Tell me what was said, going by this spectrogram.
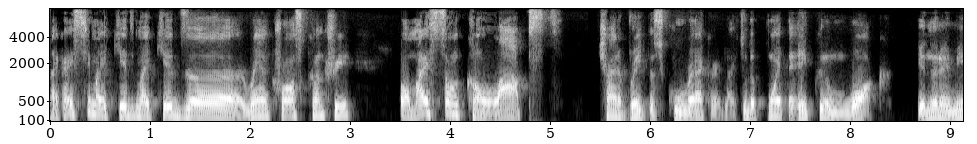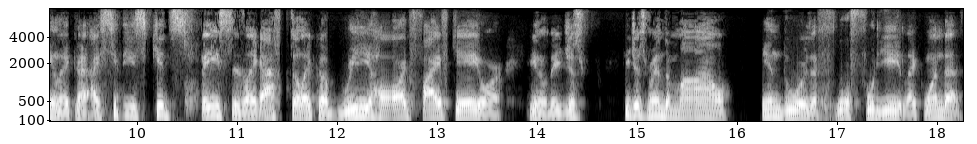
Like I see my kids. My kids uh, ran cross country. Oh, my son collapsed trying to break the school record, like to the point that he couldn't walk. You know what I mean? Like I, I see these kids' faces, like after like a really hard 5K, or you know, they just he just ran the mile indoors at 448. Like when that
